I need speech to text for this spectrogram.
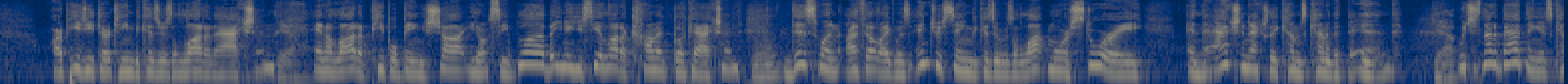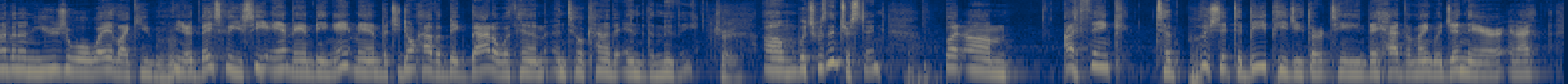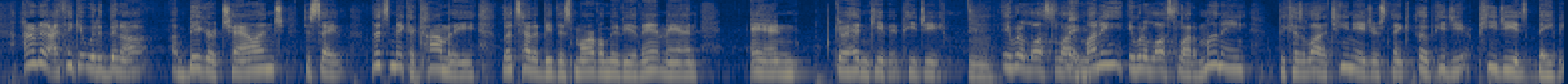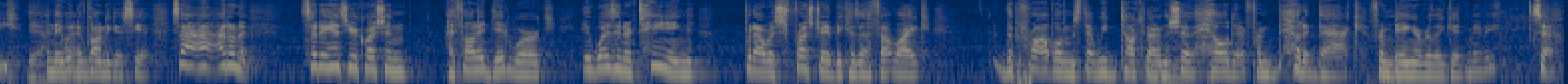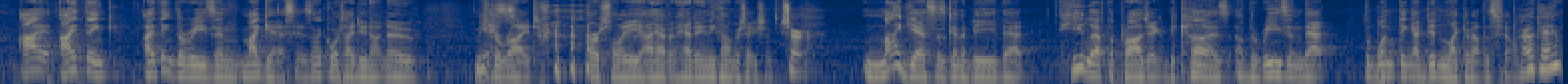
are PG 13 because there's a lot of action Yeah. and a lot of people being shot. You don't see blood, but you know, you see a lot of comic book action. Mm-hmm. This one I felt like was interesting because there was a lot more story and the action actually comes kind of at the end Yeah. which is not a bad thing. It's kind of an unusual way. Like you, you know, basically you see Ant Man being Ant Man, but you don't have a big battle with him until kind of the end of the movie, True. um, which was interesting. But um, I think to push it to be PG thirteen, they had the language in there, and I, I don't know. I think it would have been a. A bigger challenge to say, let's make a comedy, let's have it be this Marvel movie of Ant Man, and go ahead and keep it PG. It would have lost a lot Maybe. of money. It would have lost a lot of money because a lot of teenagers think, oh, PG, PG is baby. Yeah, and they wouldn't right. have gone to go see it. So I, I don't know. So to answer your question, I thought it did work. It was entertaining, but I was frustrated because I felt like the problems that we talked about in the Mm. show held it from held it back from being a really good movie. So I, I think I think the reason my guess is, and of course I do not know Mr. Yes. Wright personally. I haven't had any conversations. sure, My guess is going to be that he left the project because of the reason that the one thing I didn't like about this film. okay,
